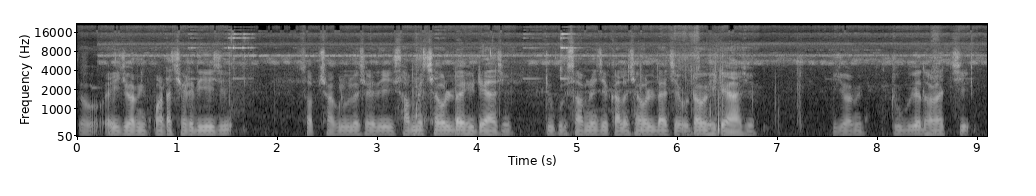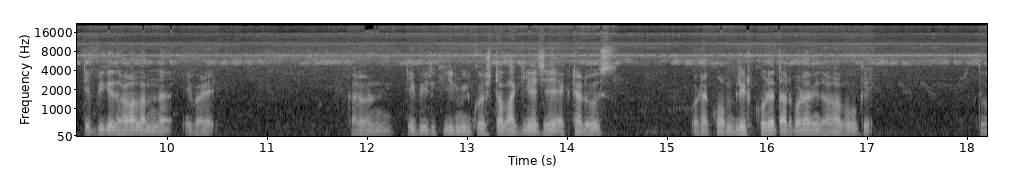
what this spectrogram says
তো এই যে আমি পাঁটা ছেড়ে দিয়েছি, সব ছাগলগুলো ছেড়ে দিয়ে এই সামনের ছাগলটা হিটে আছে। টুকুর সামনে যে কালো ছাগলটা আছে, ওটাও হিটে আছে। এই যে আমি টুকুকে ধরাচ্ছি, টেপিকে ধরালাম না এবারে। কারণ টেপির কিরমির কোষটা বাকি আছে একটা ডোজ ওটা কমপ্লিট করে তারপরে আমি ধরাবো ওকে। তো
